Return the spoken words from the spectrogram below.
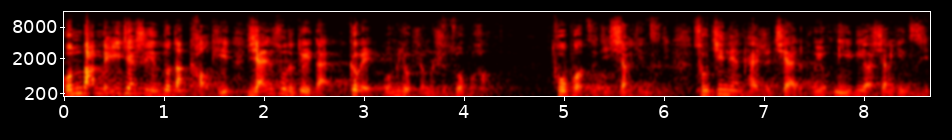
我们把每一件事情都当考题，严肃的对待。各位，我们有什么事做不好？突破自己，相信自己。从今天开始，亲爱的朋友，你一定要相信自己，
